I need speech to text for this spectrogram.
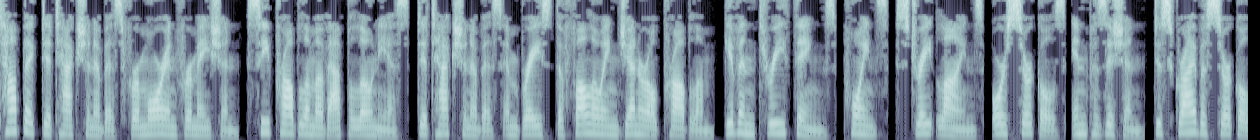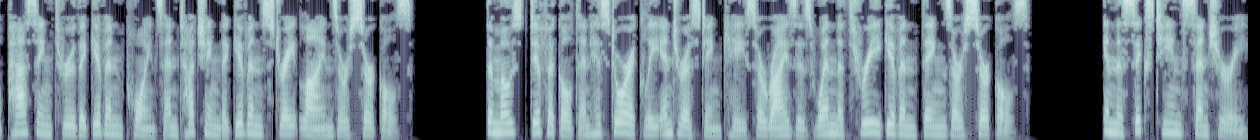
Topic Detactionibus For more information, see Problem of Apollonius. Detactionibus embraced the following general problem, given three things points, straight lines, or circles in position, describe a circle passing through the given points and touching the given straight lines or circles. The most difficult and historically interesting case arises when the three given things are circles. In the 16th century,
